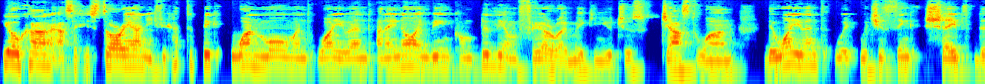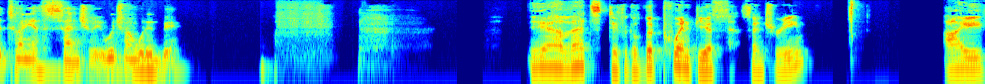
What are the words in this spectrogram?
Johan, as a historian, if you had to pick one moment, one event, and I know I'm being completely unfair by making you choose just one, the one event which you think shaped the 20th century, which one would it be? Yeah, that's difficult. The 20th century. I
